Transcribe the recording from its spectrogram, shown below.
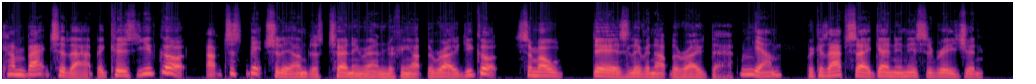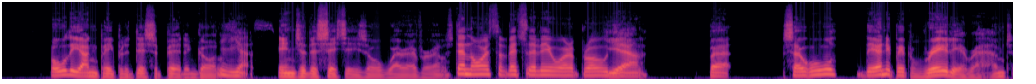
come back to that because you've got, uh, just literally, I'm just turning around looking up the road. You've got some old dears living up the road there. Yeah. Because I have to say, again, in this region, all the young people have disappeared and gone Yes. into the cities or wherever else. The north of Italy or abroad. Yeah. But so all the only people really around,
